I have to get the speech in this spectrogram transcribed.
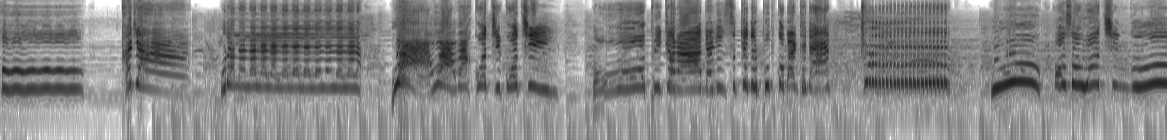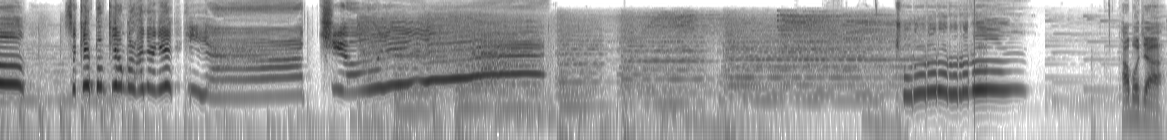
호! 가자! 우라라라라라라라라라라 와와와 꼬치 꼬치! 오 비켜라! 나는 스캔을 뽑고 말 테다! 쭈르르르르. 오 어서 와 친구! 스캔 뽑기 온걸 환영해! 이야 가보자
